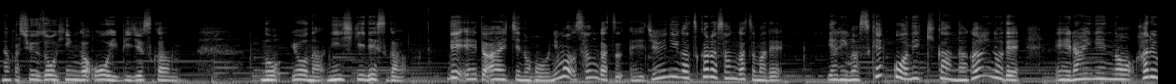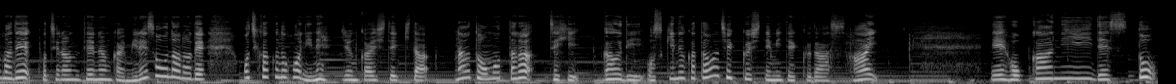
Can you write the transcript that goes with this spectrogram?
なんか収蔵品が多い美術館のような認識ですが、で、えー、と愛知の方にも3月、えー、12月から3月までやります。結構ね、期間長いので、えー、来年の春までこちらの展覧会見れそうなので、お近くの方にね、巡回してきたなと思ったら、ぜひガウディお好きな方はチェックしてみてください。えー、他にですと、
